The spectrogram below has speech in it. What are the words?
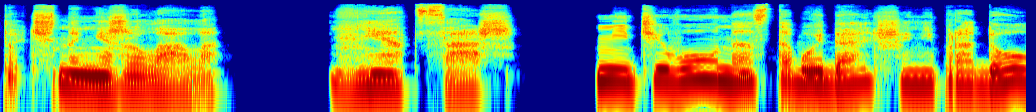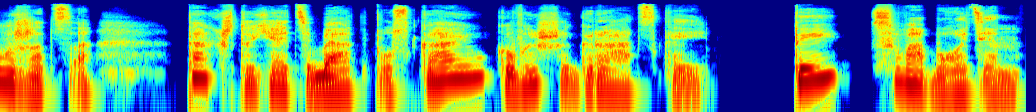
точно не желала. «Нет, Саш, ничего у нас с тобой дальше не продолжится, так что я тебя отпускаю к Вышеградской. Ты свободен».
